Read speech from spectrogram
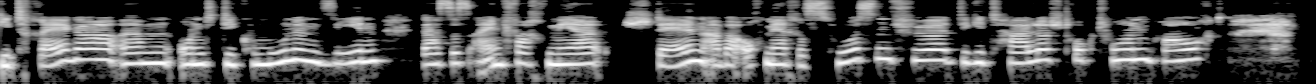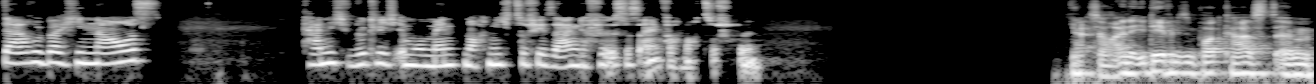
die Träger ähm, und die Kommunen sehen, dass es einfach mehr Stellen, aber auch mehr Ressourcen für digitale Strukturen braucht. Darüber hinaus kann ich wirklich im Moment noch nicht so viel sagen. Dafür ist es einfach noch zu früh. Ja, ist auch eine Idee von diesem Podcast, ähm,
